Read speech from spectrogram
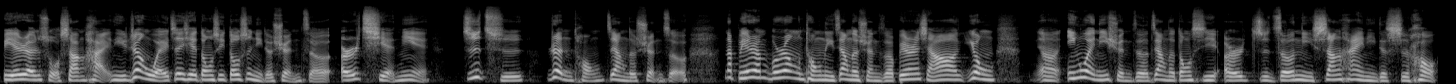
别人所伤害，你认为这些东西都是你的选择，而且你也支持。认同这样的选择，那别人不认同你这样的选择，别人想要用呃，因为你选择这样的东西而指责你、伤害你的时候，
